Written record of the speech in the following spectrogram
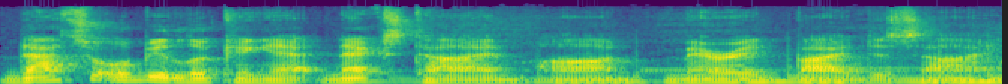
That's what we'll be looking at next time on Married by Design.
